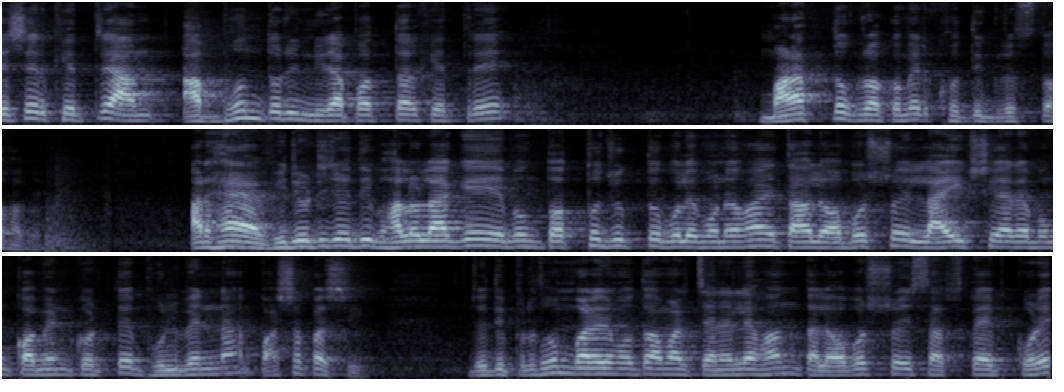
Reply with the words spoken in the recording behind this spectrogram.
দেশের ক্ষেত্রে আভ্যন্তরীণ নিরাপত্তার ক্ষেত্রে মারাত্মক রকমের ক্ষতিগ্রস্ত হবে। আর হ্যাঁ ভিডিওটি যদি ভালো লাগে এবং তথ্যযুক্ত বলে মনে হয়, তাহলে অবশ্যই লাইক শেয়ার এবং কমেন্ট করতে ভুলবেন না। পাশাপাশি যদি প্রথমবারের মতো আমার চ্যানেলে হন তাহলে অবশ্যই সাবস্ক্রাইব করে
